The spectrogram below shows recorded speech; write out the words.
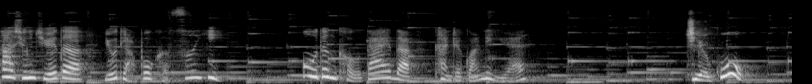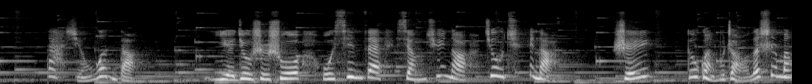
大熊觉得有点不可思议，目瞪口呆地看着管理员。解雇？大熊问道。也就是说，我现在想去哪儿就去哪儿，谁都管不着了，是吗？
